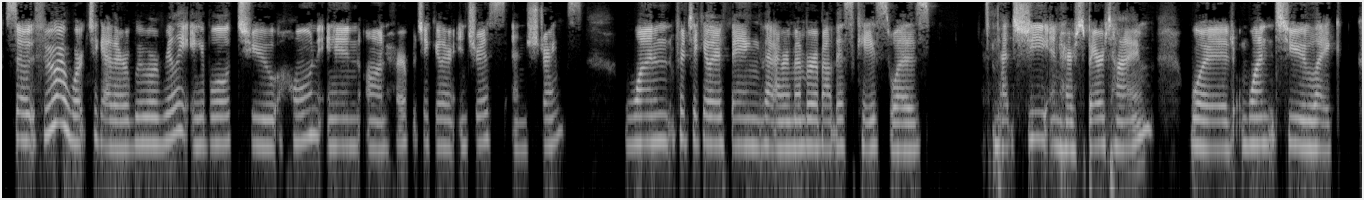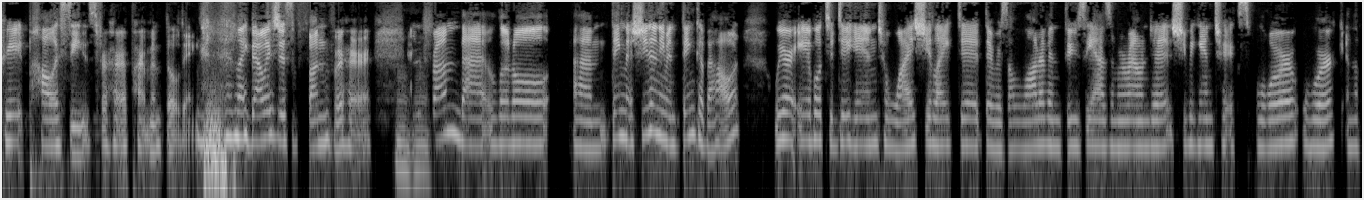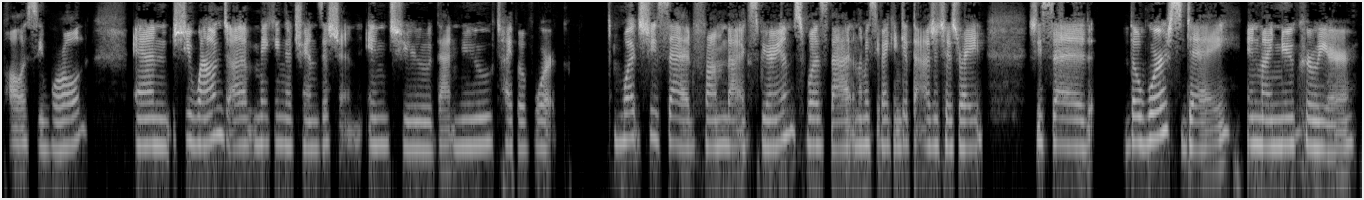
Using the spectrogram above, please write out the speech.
So, through our work together, we were really able to hone in on her particular interests and strengths. One particular thing that I remember about this case was that she, in her spare time, would want to like create policies for her apartment building. like that was just fun for her. Mm-hmm. And from that little um, thing that she didn't even think about, we were able to dig into why she liked it. There was a lot of enthusiasm around it. She began to explore work in the policy world, and she wound up making a transition into that new type of work what she said from that experience was that, and let me see if I can get the adjectives right. She said, The worst day in my new career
